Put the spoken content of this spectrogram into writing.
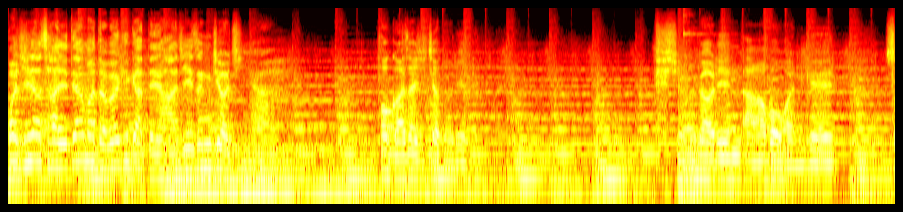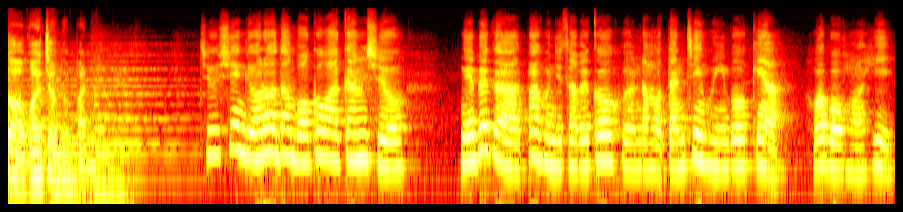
我真正差一点啊，就要去甲地下钱庄借钱啊！我刚才是接到你的电话，想不到恁翁仔某冤家，煞有我接到办理。周信强若当无顾我感受，硬要甲百分之十的股份留互陈静辉某囝，互我无欢喜，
